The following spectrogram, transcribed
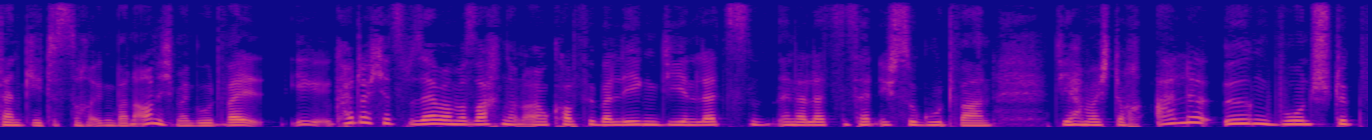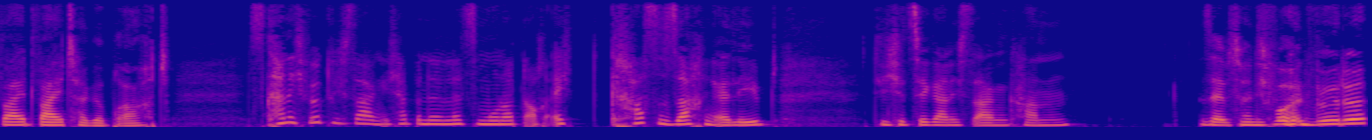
dann geht es doch irgendwann auch nicht mehr gut. Weil ihr könnt euch jetzt selber mal Sachen in eurem Kopf überlegen, die in, letzten, in der letzten Zeit nicht so gut waren. Die haben euch doch alle irgendwo ein Stück weit weitergebracht. Das kann ich wirklich sagen. Ich habe in den letzten Monaten auch echt krasse Sachen erlebt, die ich jetzt hier gar nicht sagen kann. Selbst wenn ich wollen würde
